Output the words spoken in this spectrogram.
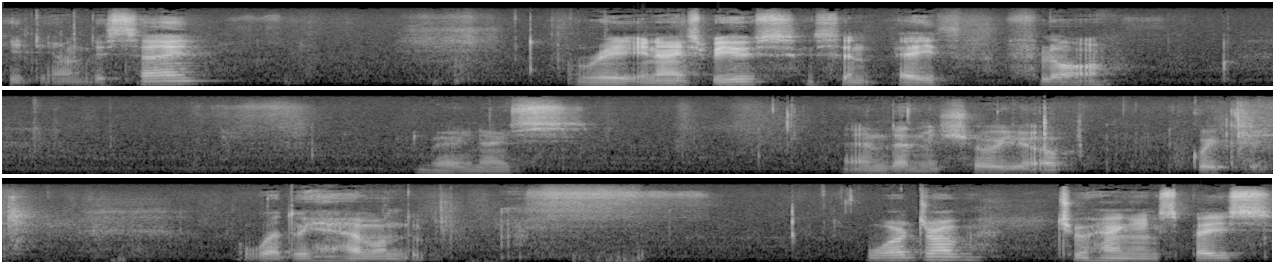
Heating on this side. Really nice views. It's an eighth floor. Very nice. And let me show you up quickly. What we have on the wardrobe two hanging space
